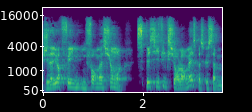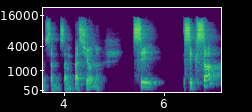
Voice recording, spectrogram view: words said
j'ai d'ailleurs fait une, formation spécifique sur l'hormèse parce que ça me, ça, ça me passionne, c'est que ça,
